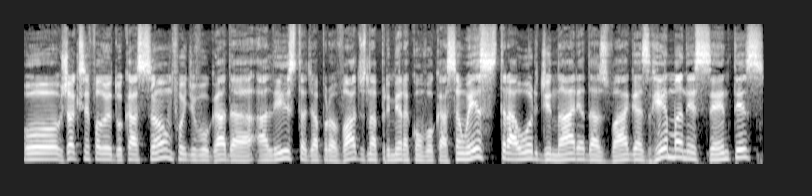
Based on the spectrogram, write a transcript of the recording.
o, já que você falou educação, foi divulgada a lista de aprovados na primeira convocação extraordinária das vagas remanescentes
